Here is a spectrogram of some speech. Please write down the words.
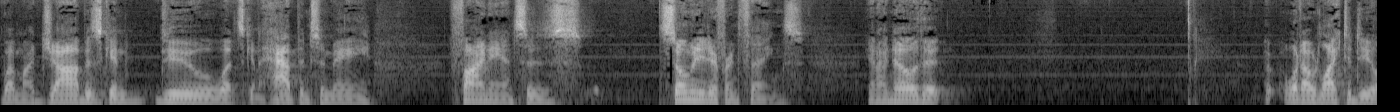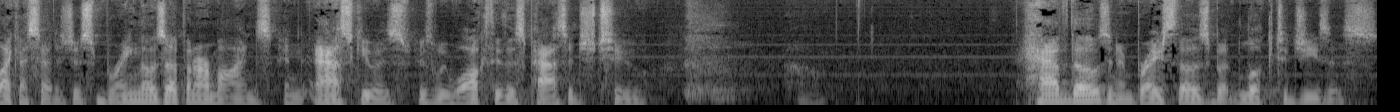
what my job is going to do, what's going to happen to me, finances, so many different things. And I know that what I would like to do, like I said, is just bring those up in our minds and ask you as, as we walk through this passage to um, have those and embrace those, but look to Jesus.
